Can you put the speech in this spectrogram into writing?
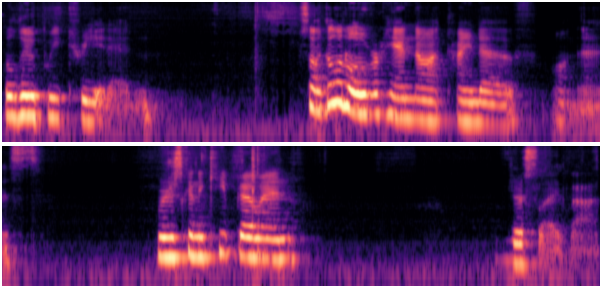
the loop we created. So like a little overhand knot kind of on this. We're just going to keep going just like that.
